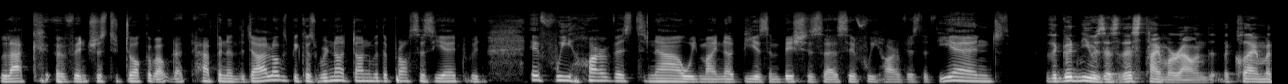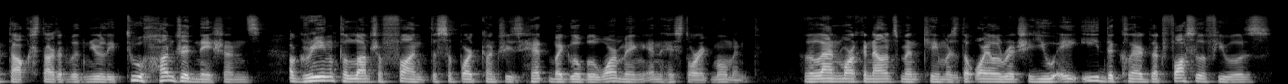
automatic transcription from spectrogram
lack of interest to talk about what happened in the dialogues because we're not done with the process yet. If we harvest now we might not be as ambitious as if we harvest at the end. The good news is this time around the climate talk started with nearly 200 nations agreeing to launch a fund to support countries hit by global warming in a historic moment. The landmark announcement came as the oil rich UAE declared that fossil fuels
